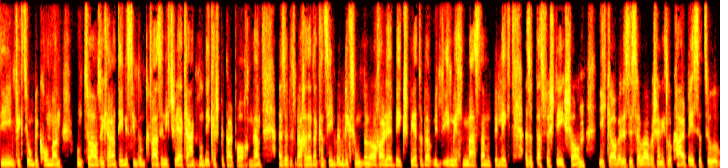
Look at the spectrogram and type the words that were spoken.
die Infektion bekommen und zu Hause in Quarantäne sind und quasi nicht schwer erkranken und eh kein Spital brauchen. Ne? Also das macht ja dann keinen Sinn, wenn man die Gesunden auch alle wegsperrt oder mit irgendwelchen Maßnahmen belegt. Also das verstehe ich schon. Ich glaube, dass es aber wahrscheinlich lokal besser zu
